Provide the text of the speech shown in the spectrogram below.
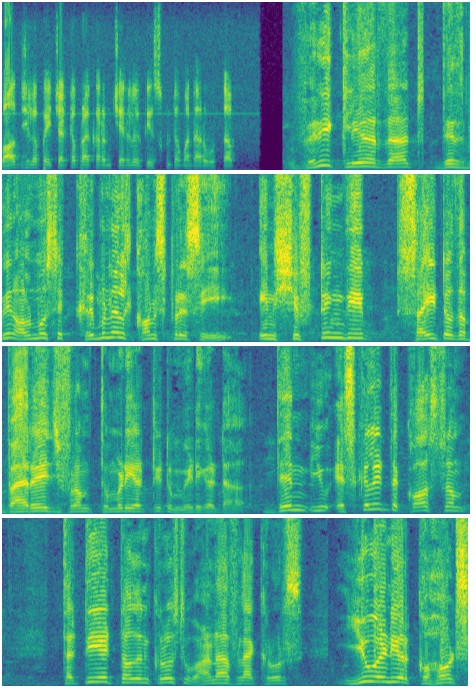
బాధ్యులపై చట్ట ప్రకారం చర్యలు తీసుకుంటామన్నారు Uttam. Very clear that there been almost a criminal conspiracy in shifting the site of the barrage from Tummidi Hatti to Medigadda then you escalate the cost from thirty eight thousand crores to one and half lakh crores you and your cohorts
